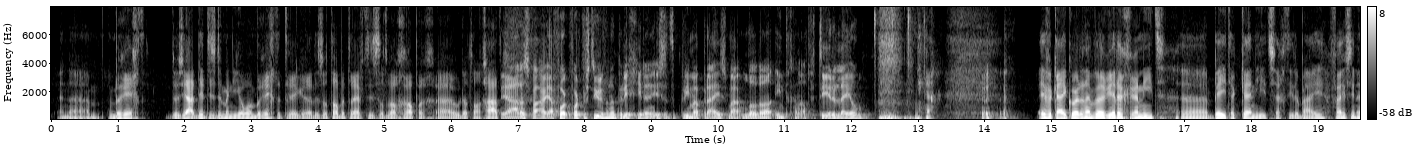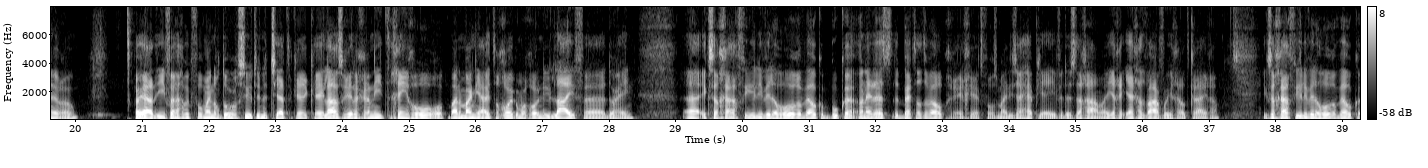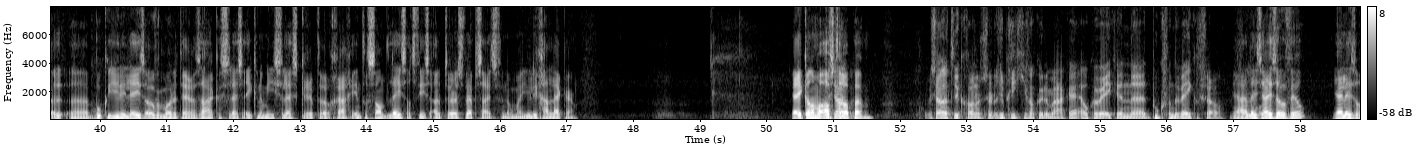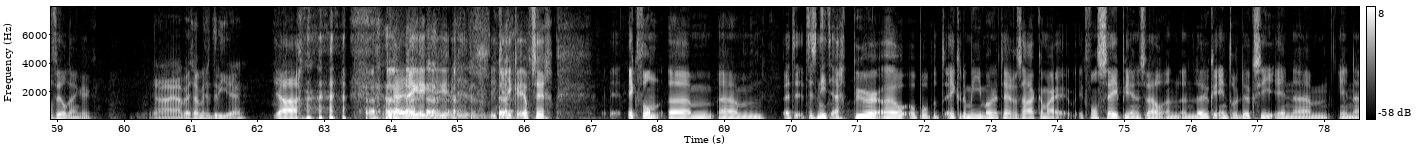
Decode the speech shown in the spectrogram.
ehm, een bericht. Dus ja, dit is de manier om een bericht te triggeren. Dus wat dat betreft is dat wel grappig eh, hoe dat dan gaat. Ja, dat is waar. Ja, voor, voor het versturen van een berichtje dan is het een prima prijs. Maar om er dan in te gaan adverteren, Leon... Ja. Even kijken hoor, dan hebben we Ridder Graniet. eh Beter Ken niet, zegt hij erbij. 15 euro. Oh ja, die vraag heb ik volgens mij nog doorgestuurd in de chat. Daar kreeg ik helaas Ridder Graniet geen gehoor op. Maar dat maakt niet uit, dan gooi ik hem er gewoon nu live eh, doorheen. Eh, ik zou graag van jullie willen horen welke boeken... Oh nee, dat is, Bert had er wel op gereageerd volgens mij. Die zei, heb je even. Dus daar gaan we. Jij, jij gaat waar voor je geld krijgen. Ik zou graag van jullie willen horen welke eh, boeken jullie lezen over monetaire zaken, slash economie, slash crypto. Graag interessant leesadvies, auteurs, websites vernoemen. Jullie gaan lekker. Ja, ik kan hem wel aftrappen. We zouden natuurlijk gewoon een soort rubriekje van kunnen maken. Hè? Elke week een eh, het boek van de week of zo. Ja, lees jij zoveel? Jij leest al veel, denk ik. Ja, ja wij zijn met z'n drieën, hè? Ja. Oké, ik, ik, ik, op zich, ik vond ehm, ehm, het, het is niet echt puur eh, op, op het economie, monetaire zaken, maar ik vond Sapiens wel een, een leuke introductie in, ehm, in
